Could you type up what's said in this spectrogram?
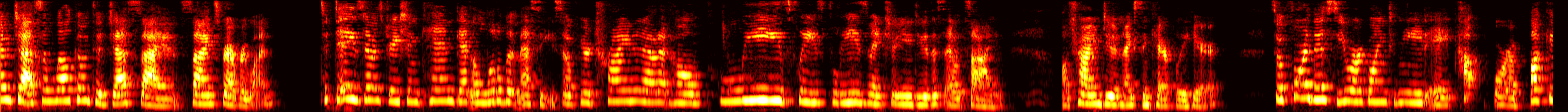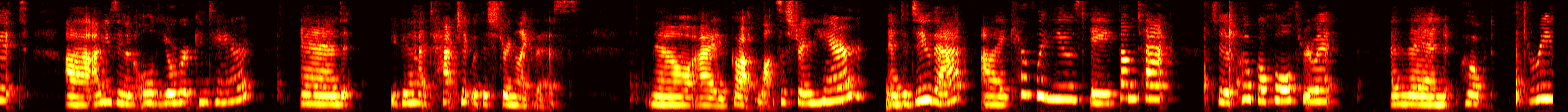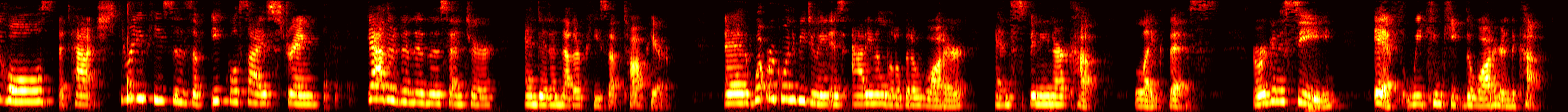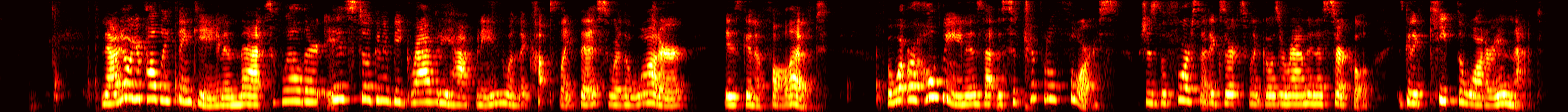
I'm Jess and welcome to Jess Science, Science for Everyone. Today's demonstration can get a little bit messy, so if you're trying it out at home, please, please, please make sure you do this outside. I'll try and do it nice and carefully here. So for this, you are going to need a cup or a bucket. Uh, I'm using an old yogurt container, and you can attach it with a string like this. Now I've got lots of string here, and to do that, I carefully used a thumbtack to poke a hole through it and then poked three holes, attached three pieces of equal size string, gathered it in the center, and did another piece up top here. And what we're going to be doing is adding a little bit of water and spinning our cup like this. And we're gonna see if we can keep the water in the cup. Now I know what you're probably thinking, and that's, well, there is still gonna be gravity happening when the cup's like this, where the water is gonna fall out. But what we're hoping is that the centripetal force, which is the force that exerts when it goes around in a circle, is going to keep the water in that.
